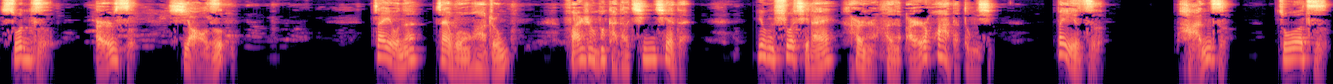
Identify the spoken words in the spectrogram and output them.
孙子、儿子、小子。再有呢，在文化中，凡是我们感到亲切的。用说起来很很儿化的东西，被子、盘子、桌子、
